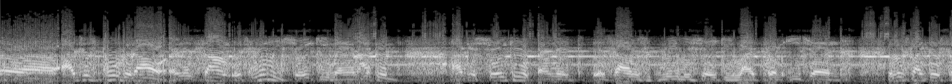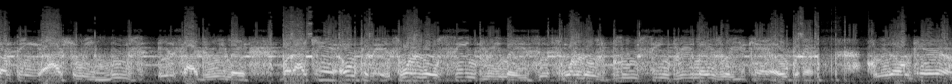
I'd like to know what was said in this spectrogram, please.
no, uh, I just pulled it out, and it sounds, it's really shaky, man. I could, I and it, it sounds really shaky, like from each end. It looks like there's something actually loose inside the relay, but I can't open it. It's one of those sealed relays. It's one of those blue sealed relays where you can't open it. We don't care.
